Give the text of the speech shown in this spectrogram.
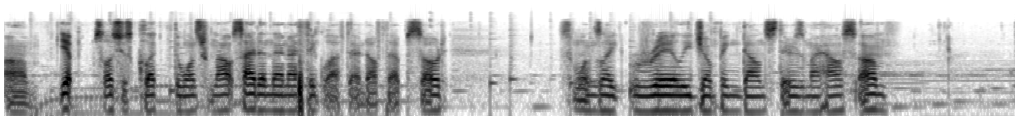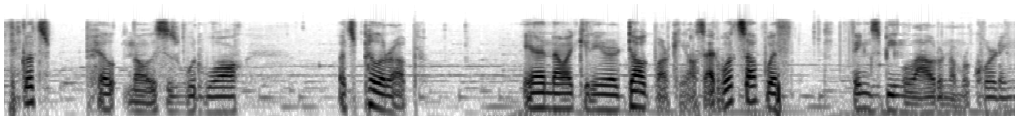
Um, yep, so let's just collect the ones from the outside and then I think we'll have to end off the episode. Someone's like really jumping downstairs in my house. Um, I think let's pill, no, this is wood wall. Let's pillar up. And now I can hear a dog barking outside. What's up with things being loud when I'm recording?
